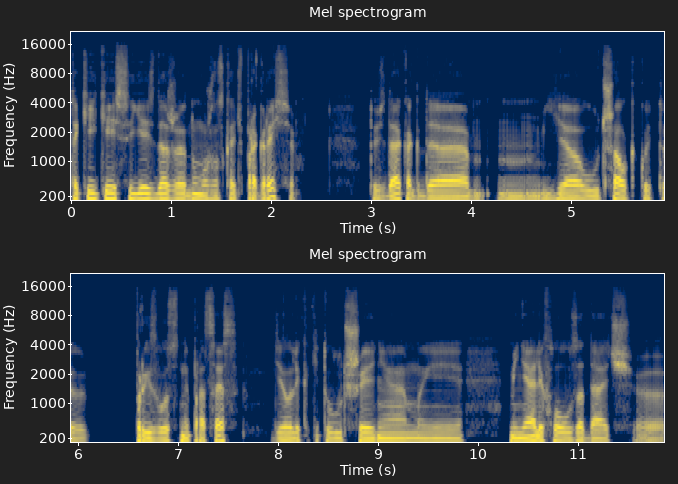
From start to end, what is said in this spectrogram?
такие кейсы есть даже, ну, можно сказать, в прогрессе. То есть, да, когда я улучшал какой-то производственный процесс, делали какие-то улучшения, мы меняли флоу задач, э,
